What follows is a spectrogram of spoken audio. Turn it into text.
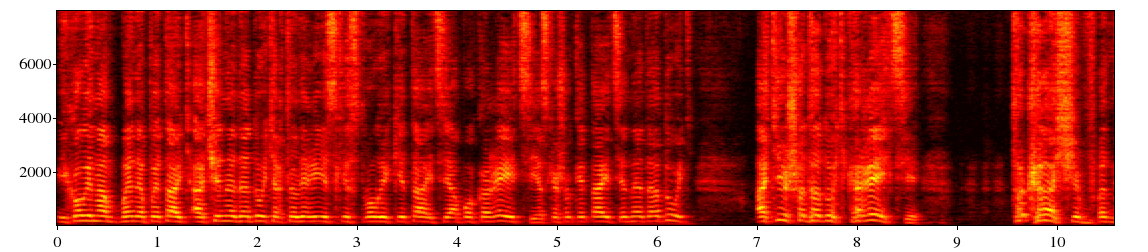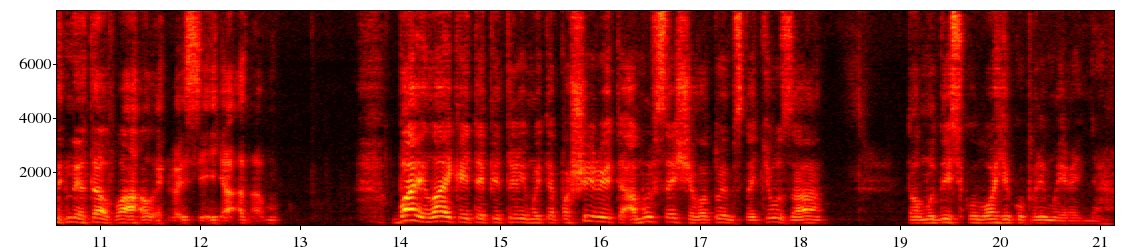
І коли нам мене питають, а чи не дадуть артилерійські стволи китайці або корейці, я скажу, китайці не дадуть, а ті, що дадуть корейці, то краще б вони не давали росіянам. Бай, лайкайте, підтримуйте, поширюйте, а ми все ще готуємо статтю за талмудиську логіку примирення.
